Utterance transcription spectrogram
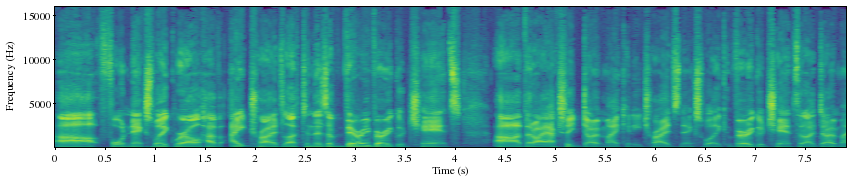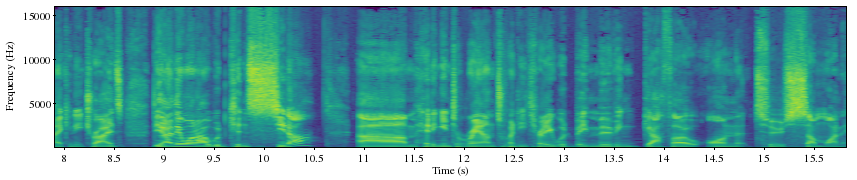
uh, for next week, where I'll have eight trades left. And there's a very, very good chance uh, that I actually don't make any trades next week. A very good chance that I don't make any trades. The only one I would consider um, heading into round 23 would be moving Gutho on to someone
